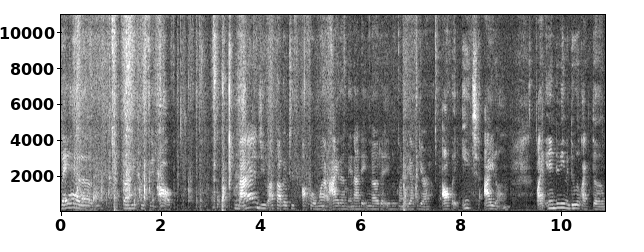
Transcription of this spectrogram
they had a 30% off. Mind you, I thought they was just off of one item and I didn't know that it was gonna be off your off of each item. Like and didn't even do it like the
